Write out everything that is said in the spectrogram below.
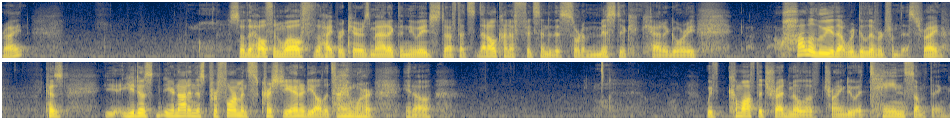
right? So the health and wealth, the hyper charismatic, the new age stuff, that's, that all kind of fits into this sort of mystic category. Hallelujah that we're delivered from this, right? Because you just you're not in this performance Christianity all the time where, you know, We've come off the treadmill of trying to attain something.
